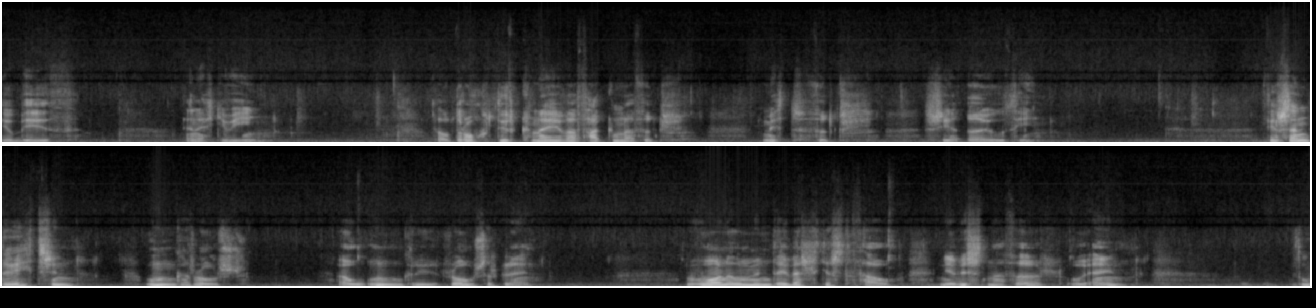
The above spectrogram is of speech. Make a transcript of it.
ég byð en ekki vín. Þá dróttir knæfa fagna full, mitt full sé auð þín. Þér sendi eitt sinn unga rós á ungri rósar grein vonað hún myndi verkjast þá, nýja vissna föl og einn. Þú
